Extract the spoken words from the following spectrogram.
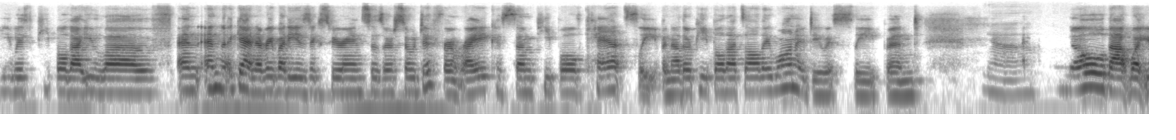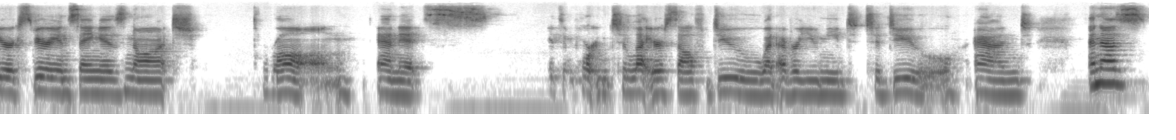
be with people that you love. And and again, everybody's experiences are so different, right? Because some people can't sleep and other people that's all they want to do is sleep. And yeah. Know that what you're experiencing is not wrong and it's it's important to let yourself do whatever you need to do and and as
